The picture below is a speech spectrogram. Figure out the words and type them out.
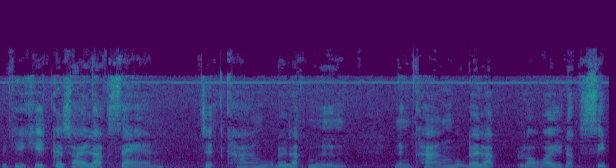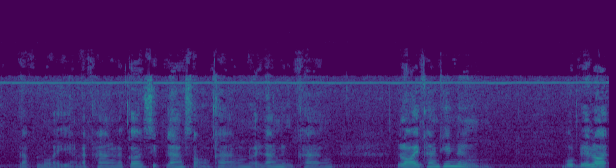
วิธีคิดก็ใช้หลักแสนเจ็ดครั้งบวกด้วยหลักหมื่นหนึ่งครั้งบวกด้วยหลักร้อยหลักสิบหลักหน่วยอย่างละครั้ง แล้วก็สิบล่างสองครั้งหน่วยล่างหนึ่งครั้งร้อยครั้งที่หนึ่งบวกด้วยร้อย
